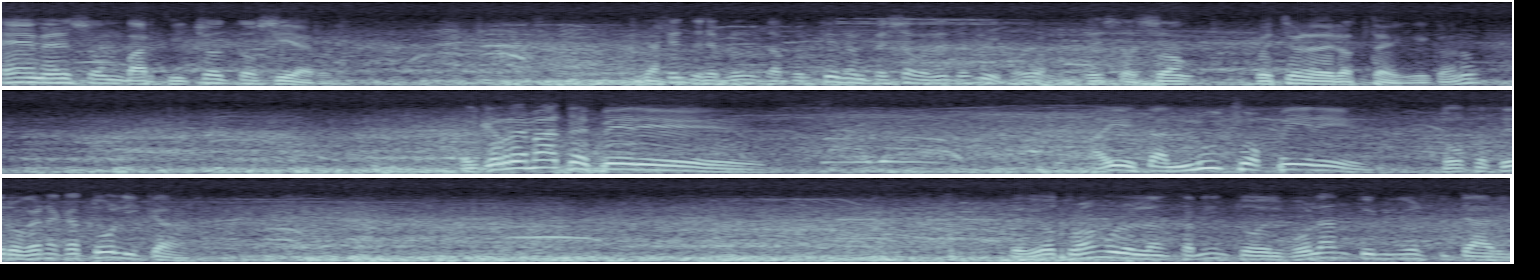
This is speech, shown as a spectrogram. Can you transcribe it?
Emerson, Bartichotto, Sierra. La gente le pregunta, ¿por qué no empezó con este equipo? Bueno, esas son cuestiones de los técnicos, ¿no? El que remata es Pérez. Ahí está Lucho Pérez. 2 a 0 gana Católica. Desde otro ángulo el lanzamiento del volante universitario.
